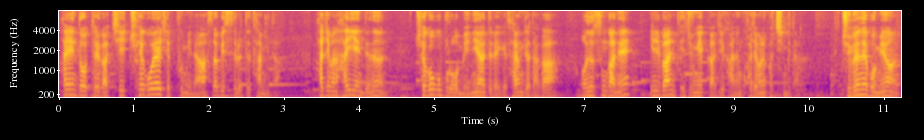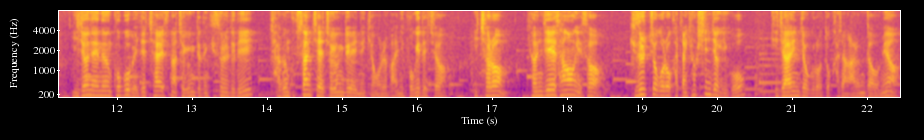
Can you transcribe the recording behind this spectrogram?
하이엔드 호텔 같이 최고의 제품이나 서비스를 뜻합니다. 하지만 하이엔드는 최고급으로 매니아들에게 사용되다가 어느 순간에 일반 대중에까지 가는 과정을 거칩니다. 주변에 보면 이전에는 고급 외제차에서나 적용되던 기술들이 작은 국산차에 적용되어 있는 경우를 많이 보게 되죠. 이처럼 현재의 상황에서 기술적으로 가장 혁신적이고 디자인적으로도 가장 아름다우며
